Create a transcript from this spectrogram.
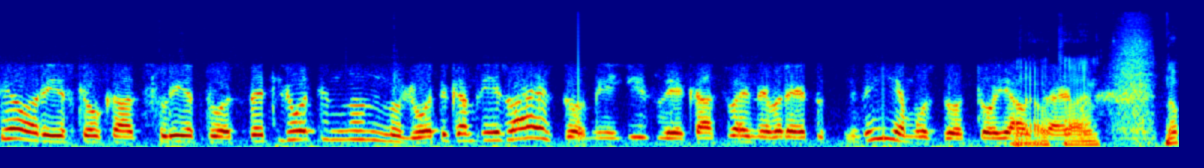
teorijas kaut kādas lietot, bet ļoti, nu, nu, ļoti gandrīz aizdomīgi izliekās, vai nevarētu viņiem uzdot to jautājumu. jautājumu. Nu,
